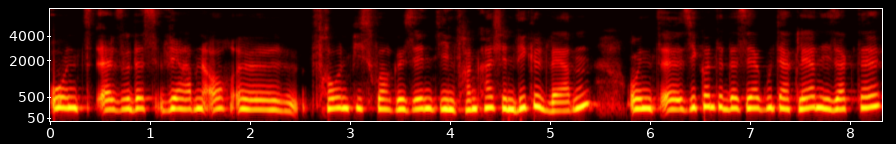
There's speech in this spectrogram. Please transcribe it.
Und also das, wir haben auch äh, Frauenpissoir gesehen, die in Frankreich entwickelt werden. Und äh, sie konnte das sehr gut erklären. Sie sagte,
